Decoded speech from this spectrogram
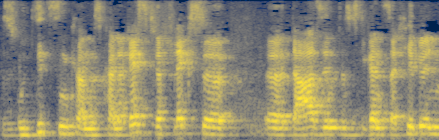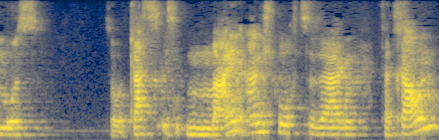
dass es gut sitzen kann, dass keine Restreflexe äh, da sind, dass es die ganze Zeit hibbeln muss. So, das ist mein Anspruch zu sagen, Vertrauen.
